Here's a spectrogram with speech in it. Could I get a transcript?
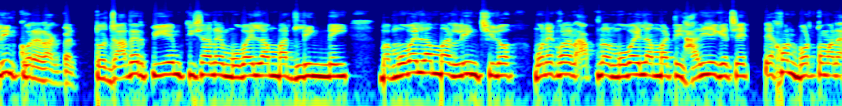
লিঙ্ক করে রাখবেন। তো যাদের পিএম কিষানে মোবাইল নাম্বার লিঙ্ক নেই বা মোবাইল নাম্বার লিঙ্ক ছিল, মনে করেন আপনার মোবাইল নাম্বারটি হারিয়ে গেছে, এখন বর্তমানে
